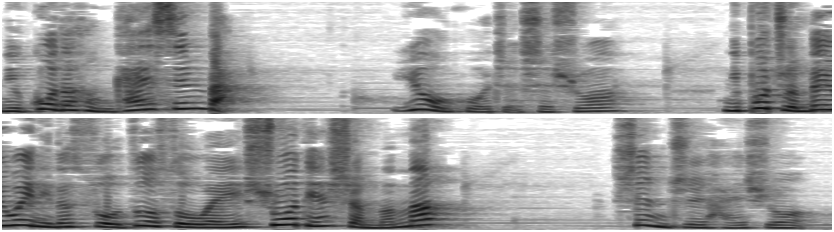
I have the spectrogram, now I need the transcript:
你过得很开心吧？”又或者是说，你不准备为你的所作所为说点什么吗？甚至还说，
